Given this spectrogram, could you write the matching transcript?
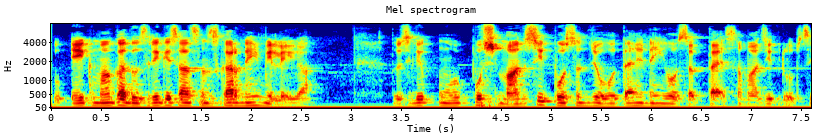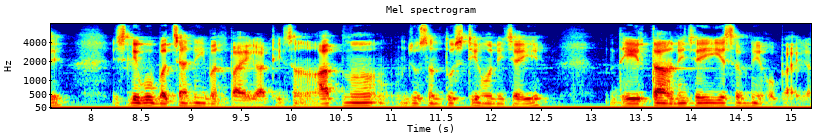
तो एक माँ का दूसरे के साथ संस्कार नहीं मिलेगा तो इसलिए पुष्ट मानसिक पोषण जो होता है नहीं हो सकता है सामाजिक रूप से, इसलिए वो बच्चा नहीं बन पाएगा, ठीक आत्म जो संतुष्टि होनी चाहिए, धीरता आनी चाहिए, ये सब नहीं हो पाएगा।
